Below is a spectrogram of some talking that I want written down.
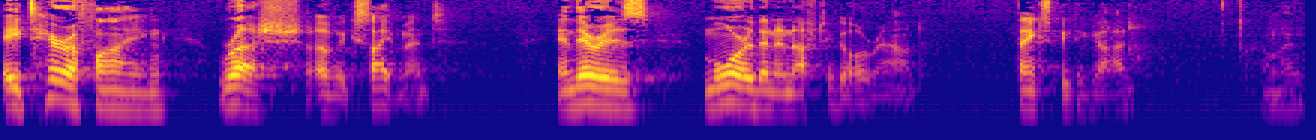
a terrifying rush of excitement. And there is more than enough to go around. Thanks be to God. Amen.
